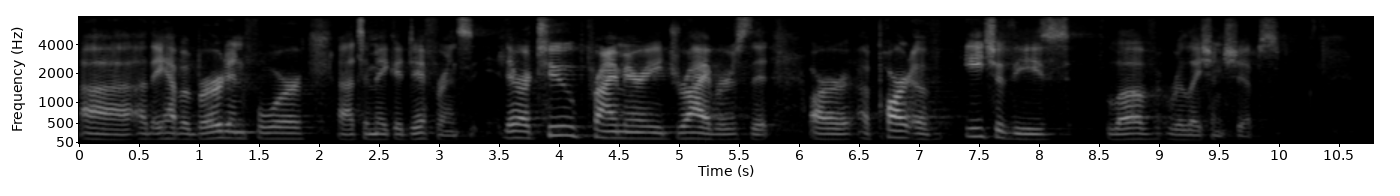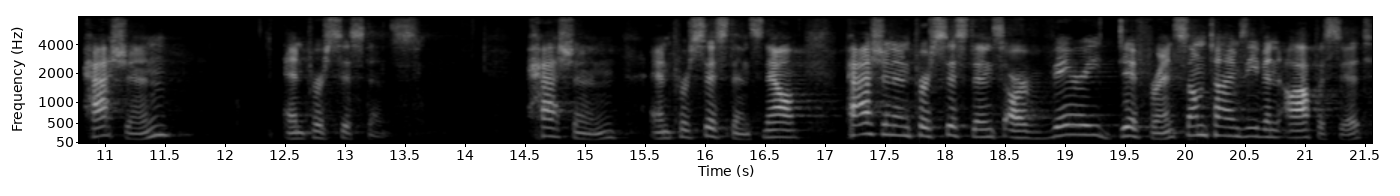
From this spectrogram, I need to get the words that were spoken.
uh, they have a burden for uh, to make a difference. There are two primary drivers that are a part of each of these love relationships passion and persistence. Passion and persistence. Now, passion and persistence are very different, sometimes even opposite,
